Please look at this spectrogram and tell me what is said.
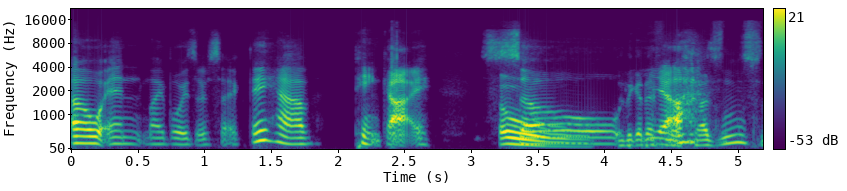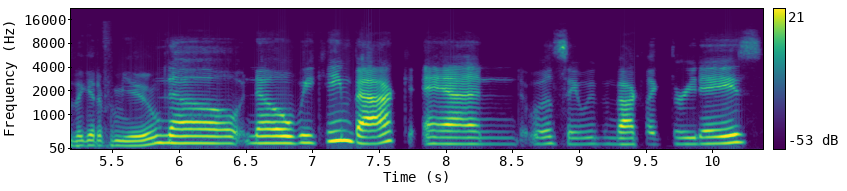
Oh, and my boys are sick. They have pink eye. Oh, So did they get that from your cousins? Did they get it from you? No, no, we came back and we'll say we've been back like three days.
